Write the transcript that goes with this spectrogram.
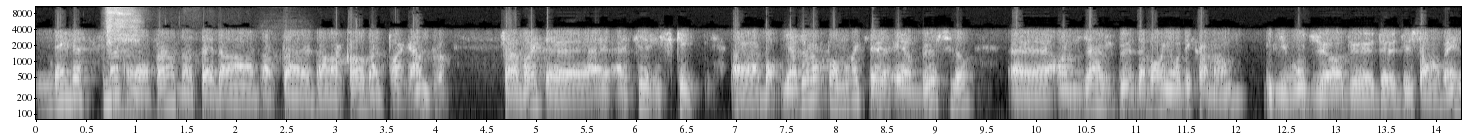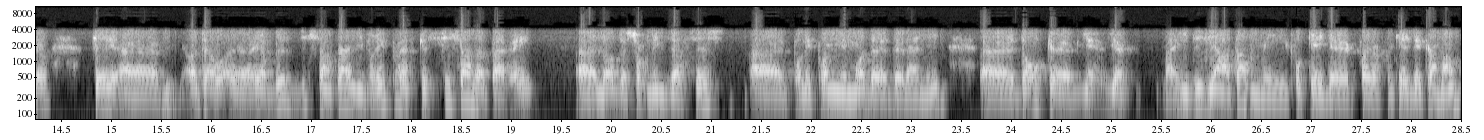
l'investissement qu'on va faire dans, dans, dans, encore dans le programme, là, ça va être euh, assez risqué. Euh, bon, il y en a pour moi que Airbus, là, euh, envisage d'abord, ils ont des commandes au niveau du A de, de 220. Là. C'est, Airbus dit qu'il s'entend livrer presque 600 appareils lors de son exercice pour les premiers mois de, l'année. donc, il y a, ben, ils disent y entendre, mais il faut qu'il y, y ait des commandes.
